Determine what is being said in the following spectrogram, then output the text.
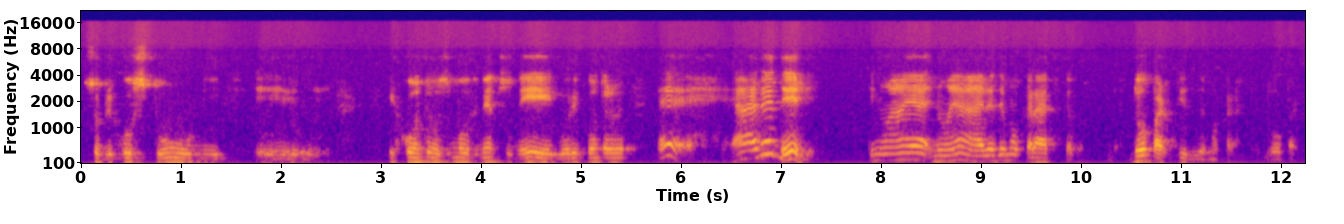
sobre costume, e, e contra os movimentos negros, e contra. É, é a área dele que não é, não é a área democrática do Partido Democrata. Do Partido.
